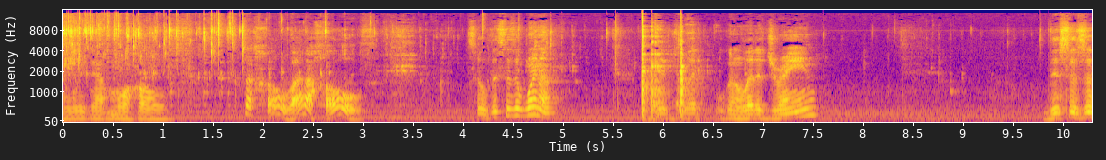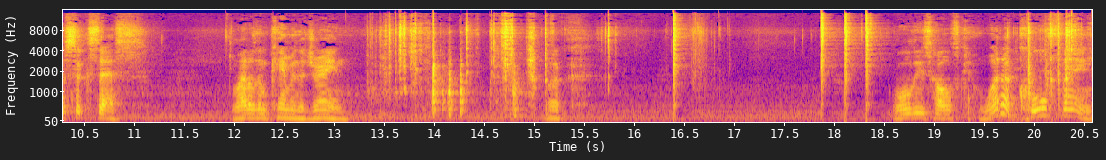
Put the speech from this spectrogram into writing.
And we got more holes. Look a whole lot of holes. So this is a winner. We're gonna let it drain. This is a success. A lot of them came in the drain. Look. All these holes came. What a cool thing.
